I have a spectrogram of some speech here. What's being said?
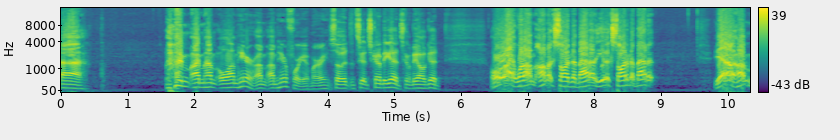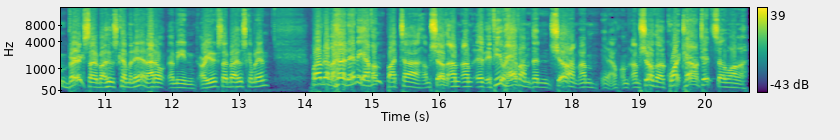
Uh, I'm, I'm, I'm, well, I'm here. I'm, I'm here for you, Murray. So it's, it's going to be good. It's going to be all good. All right. Well, I'm, I'm excited about it. Are you excited about it? Yeah, I'm very excited about who's coming in. I don't. I mean, are you excited about who's coming in? Well, I've never heard any of them, but uh, I'm sure. That I'm, I'm, if you have them, then sure. I'm, I'm you know, I'm, I'm, sure they're quite talented. So uh,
